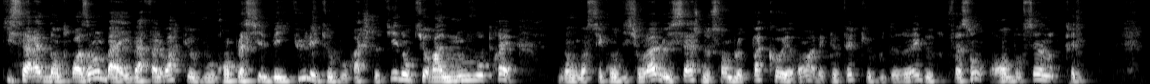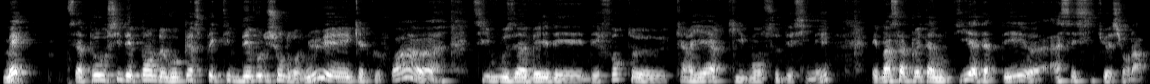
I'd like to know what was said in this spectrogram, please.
qui s'arrête dans trois ans, bah, il va falloir que vous remplaciez le véhicule et que vous rachetiez, donc il y aura un nouveau prêt. Donc dans ces conditions-là, le lissage ne semble pas cohérent avec le fait que vous devrez de toute façon rembourser un autre crédit. Mais ça peut aussi dépendre de vos perspectives d'évolution de revenus et quelquefois, euh, si vous avez des, des, fortes carrières qui vont se dessiner, eh ben ça peut être un outil adapté euh, à ces situations-là.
